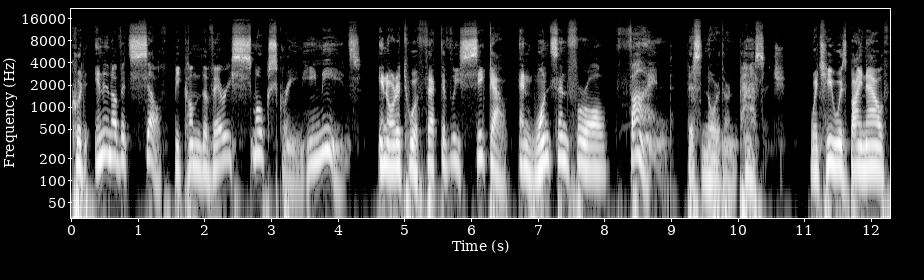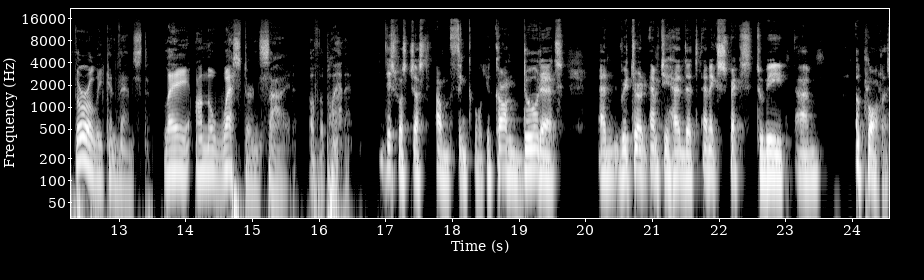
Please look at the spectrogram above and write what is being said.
could in and of itself become the very smokescreen he needs in order to effectively seek out and once and for all find this northern passage which he was by now thoroughly convinced lay on the western side of the planet. This was just unthinkable. You can't do that and return empty handed and expect to be um, applauded.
